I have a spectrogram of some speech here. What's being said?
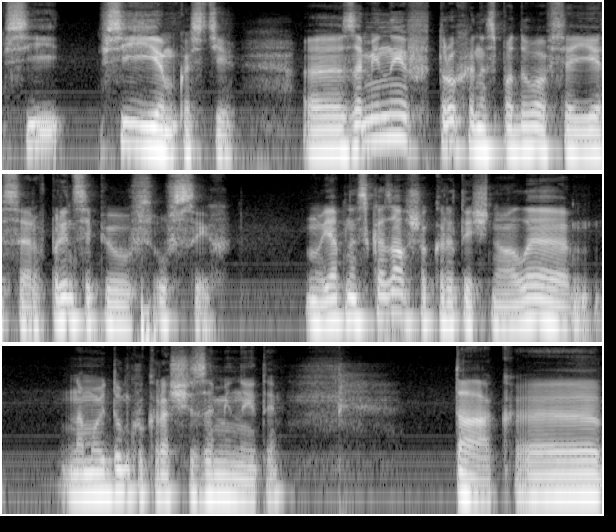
всі, всі ємкості. Е, замінив, трохи не сподобався ЄСР. В принципі, у, у всіх. Ну, я б не сказав, що критично, але, на мою думку, краще замінити. Так. Е,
